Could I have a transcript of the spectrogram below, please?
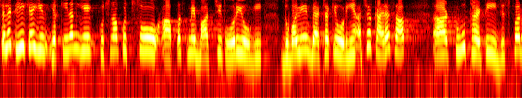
चले ठीक है ये यकीनन ये कुछ ना कुछ तो आपस में बातचीत हो रही होगी दुबई में बैठकें हो रही हैं। अच्छा कायरा साहब टू थर्टी जिस पर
